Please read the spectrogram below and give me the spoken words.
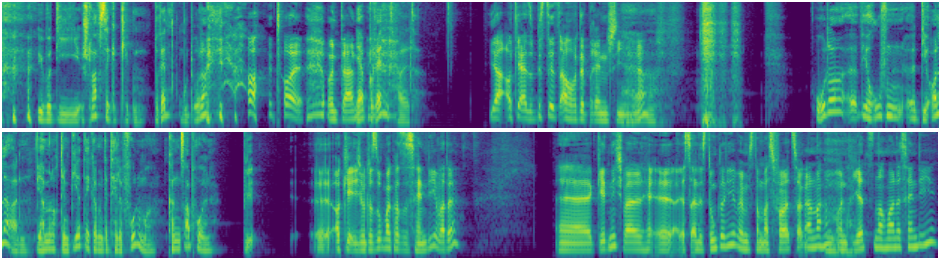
über die Schlafsäcke kippen. Brennt gut, oder? Ja, toll. Und dann. Ja, brennt halt. Ja, okay, also bist du jetzt auch auf der Brennschiene, ja? ja? Oder äh, wir rufen äh, die Olle an. Wir haben ja noch den Bierdecker mit der Telefonnummer. Kann uns abholen. Äh, okay, ich untersuche mal kurz das Handy, warte. Äh, geht nicht, weil äh, ist alles dunkel hier. Wir müssen nochmal das Feuerzeug anmachen. Oh, Und jetzt nochmal das Handy.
